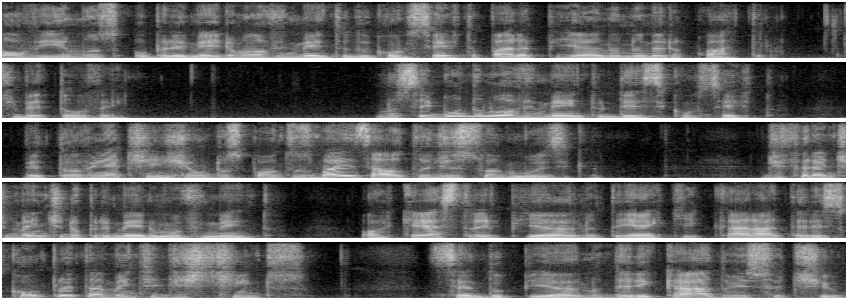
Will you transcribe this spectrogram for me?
Ouvimos o primeiro movimento do Concerto para Piano número 4, de Beethoven. No segundo movimento desse concerto, Beethoven atingiu um dos pontos mais altos de sua música. Diferentemente do primeiro movimento, orquestra e piano têm aqui caráteres completamente distintos, sendo o piano delicado e sutil.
